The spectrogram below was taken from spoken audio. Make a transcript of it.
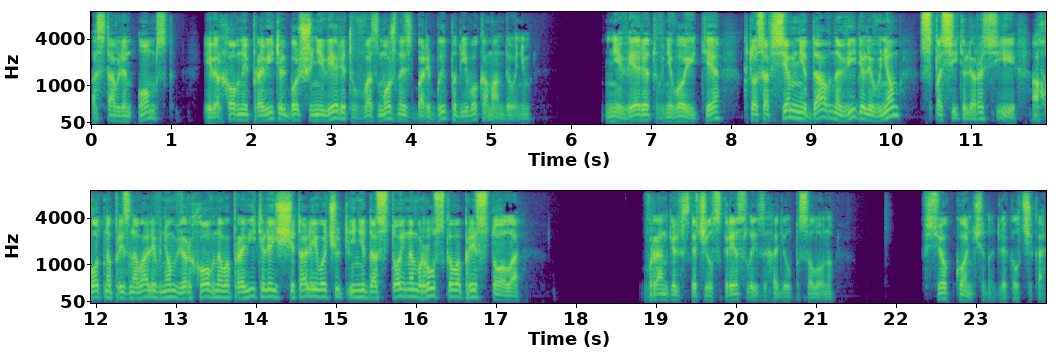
Оставлен Омск, и верховный правитель больше не верит в возможность борьбы под его командованием. Не верят в него и те, кто совсем недавно видели в нем – спасителя России, охотно признавали в нем верховного правителя и считали его чуть ли недостойным русского престола. Врангель вскочил с кресла и заходил по салону. Все кончено для Колчака.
